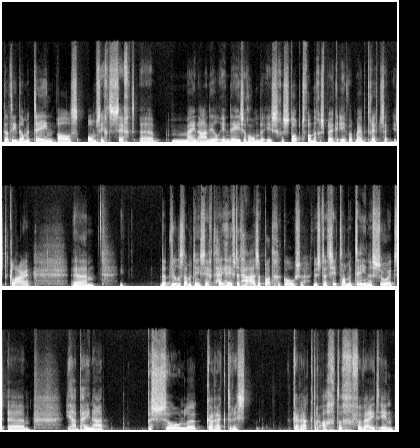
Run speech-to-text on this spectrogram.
Dat hij dan meteen als omzicht zegt. Uh, mijn aandeel in deze ronde is gestopt van de gesprekken. Wat mij betreft is het klaar. Ik, dat Wilders dan meteen zegt, hij heeft het hazenpad gekozen. Dus daar zit dan meteen een soort, um, ja, bijna persoonlijk, karakterachtig verwijt in.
